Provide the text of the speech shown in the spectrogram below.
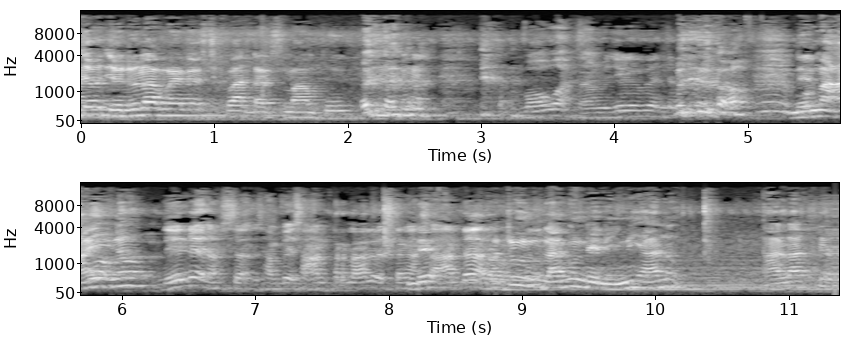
Coba judulnya main squad dan semampu. bawa sama juga kan. Dan main no. Dia dia sampai santer lalu setengah sadar. Aduh, lagu ini anu alat. Den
